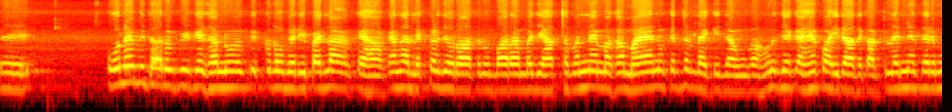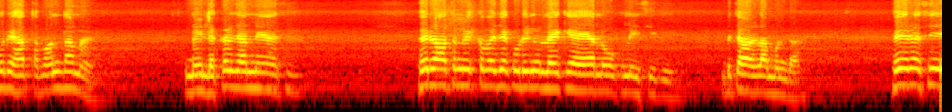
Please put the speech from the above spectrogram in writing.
ਤੇ ਉਹਨੇ ਵੀ ਦਾਰੂ ਪੀ ਕੇ ਸਾਨੂੰ ਇੱਕ ਦੋ ਵਾਰੀ ਪਹਿਲਾਂ ਕਿਹਾ, ਕਹਿੰਦਾ ਨਿਕਲ ਜਾਓ ਰਾਤ ਨੂੰ 12 ਵਜੇ, ਹੱਥ ਬੰਨੇ ਮੈਂ ਕਿਹਾ, ਮੈਂ ਇਹਨੂੰ ਕਿੱਧਰ ਲੈ ਕੇ ਜਾਊਂਗਾ? ਹੁਣ ਜੇ ਕਹੇ, ਭਾਈ, ਰਾਤ ਕੱਟ ਲੈਨੇ ਤੇਰੇ ਮੂਰੇ ਹੱਥ ਬੰਨਦਾ ਮੈਂ। ਨਹੀਂ, ਨਿਕਲ ਜਾਂਦੇ ਆ ਅਸੀਂ। ਫਿਰ ਰਾਤ ਨੂੰ 1 ਵਜੇ ਕੁੜੀ ਨੂੰ ਲੈ ਕੇ ਆਇਆ, ਲੋਕ ਲਈ ਸੀਗੀ ਵਿਚਾਲਲਾ ਮੁੰਡਾ। ਫਿਰ ਅਸੀਂ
